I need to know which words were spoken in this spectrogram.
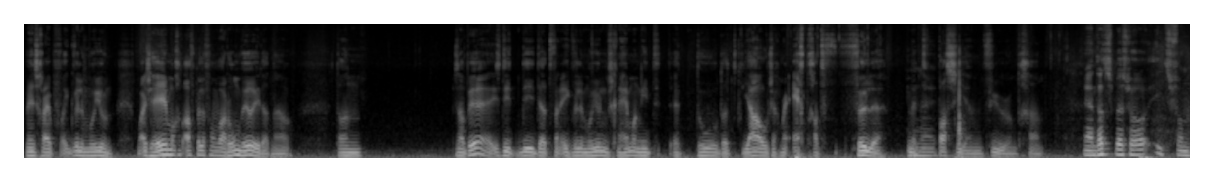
mensen schrijven van ik wil een miljoen. Maar als je helemaal gaat afpellen van waarom wil je dat nou? Dan, snap je, is die, die, dat van ik wil een miljoen misschien helemaal niet het doel dat jou zeg maar echt gaat vullen met Nee. passie en vuur om te gaan. Ja, en dat is best wel iets van.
